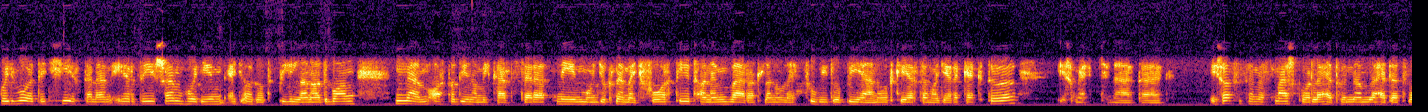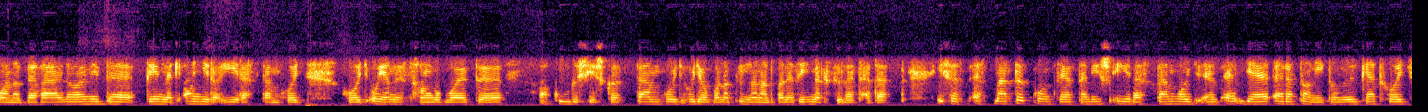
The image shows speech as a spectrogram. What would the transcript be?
hogy volt egy hirtelen érzésem, hogy én egy adott pillanatban nem azt a dinamikát szeretném, mondjuk nem egy fortét, hanem váratlanul egy szubidó piánót kértem a gyerekektől, és megcsinálták. És azt hiszem, ezt máskor lehet, hogy nem lehetett volna bevállalni, de tényleg annyira éreztem, hogy, hogy olyan összhang volt a kúrus is köztem, hogy, hogy abban a pillanatban ez így megszülethetett. És ezt, ezt már több koncerten is éreztem, hogy ez, ugye erre tanítom őket, hogy,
